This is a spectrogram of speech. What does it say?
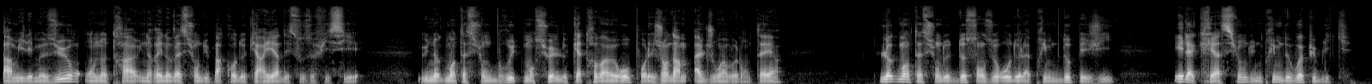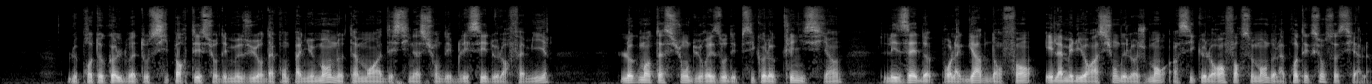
Parmi les mesures, on notera une rénovation du parcours de carrière des sous-officiers, une augmentation brute mensuelle de 80 euros pour les gendarmes adjoints volontaires, l'augmentation de 200 euros de la prime d'OPJ et la création d'une prime de voie publique. Le protocole doit aussi porter sur des mesures d'accompagnement, notamment à destination des blessés et de leurs familles, l'augmentation du réseau des psychologues cliniciens, les aides pour la garde d'enfants et l'amélioration des logements ainsi que le renforcement de la protection sociale.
